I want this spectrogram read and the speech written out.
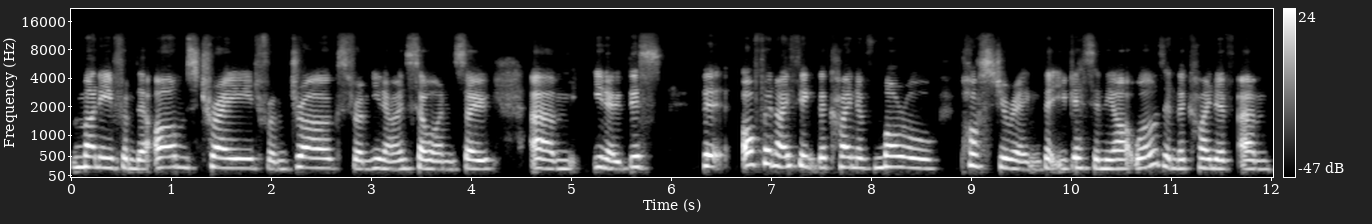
money from the arms trade, from drugs, from you know, and so on. So um, you know, this that often I think the kind of moral posturing that you get in the art world and the kind of um,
